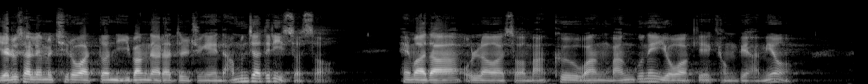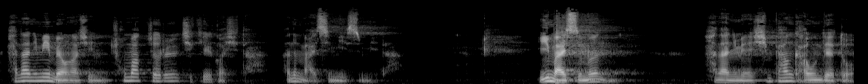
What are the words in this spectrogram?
예루살렘을 치러 왔던 이방 나라들 중에 남은 자들이 있어서 해마다 올라와서 그 왕 망군의 여호와께 경배하며 하나님이 명하신 초막절을 지킬 것이다 하는 말씀이 있습니다. 이 말씀은 하나님의 심판 가운데도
